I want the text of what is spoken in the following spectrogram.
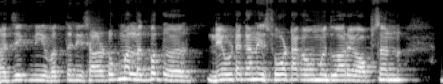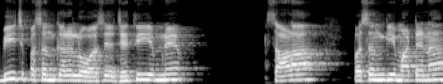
નજીકની વતનની શાળા, ટૂંકમાં લગભગ નેવું ટકા નહીં સો ટકા ઉમેદવારોએ ઓપ્શન બી જ પસંદ કરેલો હશે. જેથી એમને શાળા પસંદગી માટેના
